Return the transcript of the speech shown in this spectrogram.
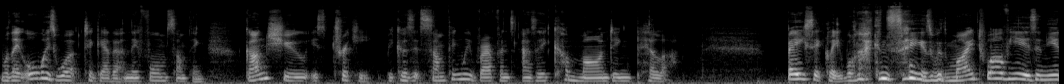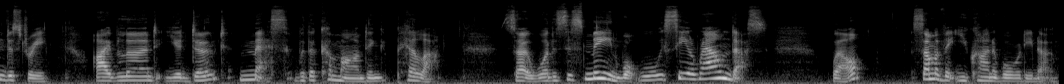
Well, they always work together and they form something. Geng Xu is tricky because it's something we reference as a commanding pillar. Basically, what I can say is with my 12 years in the industry, I've learned you don't mess with a commanding pillar. So, what does this mean? What will we see around us? Well, some of it you kind of already know.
